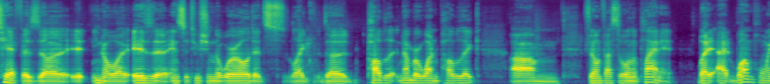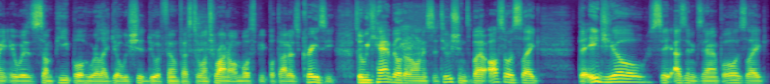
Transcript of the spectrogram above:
TIFF is a it, you know a, is an institution in the world. It's like the public number one public um, film festival on the planet. But at one point, it was some people who were like, "Yo, we should do a film festival in Toronto," and most people thought it was crazy. So we can build our own institutions, but also it's like the AGO, say as an example, is like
